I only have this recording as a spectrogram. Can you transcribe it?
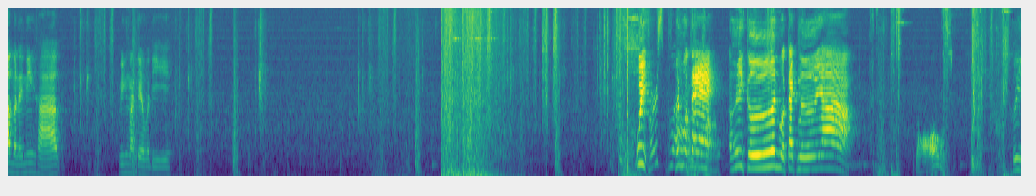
บ มันไอ้นี่ครับ วิ่งมาเจอพอดี อุ้ย First เฮ้ย blood. หัวแตกเฮ้ยเกินหัวแตกเลยอะร้องเฮ้ย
